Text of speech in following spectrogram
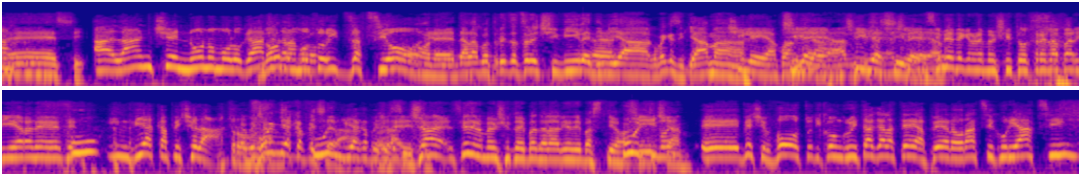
Ah, Eh sì. a lance non omologate Non dalla omolo- motorizzazione. dalla motorizzazione civile di Eh. via, com'è che si chiama? Cilea, Cilea, Cile, via Cile. Cilea. Si vede che non è mai uscito oltre la barriera de, de- Fu in via Capecelatro. Fu in via Capecelatro. Fu in via Capecelatro. Sì, già, si vede che non è mai uscito dai- dalla linea dei bastioni. Ultimo, Sì, c'è. e invece voto di congruità galatea per Orazio Curiazzi.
